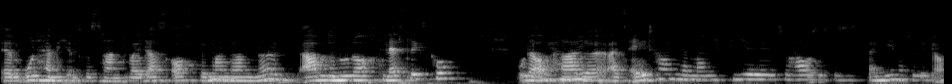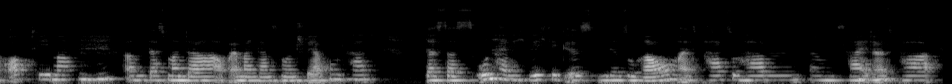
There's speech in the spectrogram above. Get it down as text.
ähm, unheimlich interessant, weil das oft, wenn man dann ne, Abende nur noch Netflix guckt, oder auch ja. gerade als Eltern, wenn man viel zu Hause ist, das ist bei mir natürlich auch oft Thema, mhm. ähm, dass man da auf einmal einen ganz neuen Schwerpunkt hat, dass das unheimlich wichtig ist, wieder so Raum als Paar zu haben, ähm, Zeit mhm. als Paar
